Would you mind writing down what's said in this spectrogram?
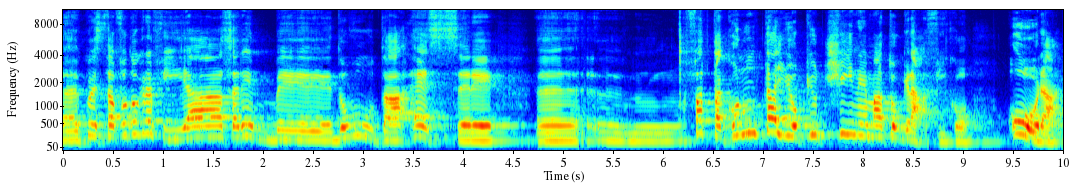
eh, questa fotografia sarebbe dovuta essere eh, ehm, fatta con un taglio più cinematografico. Ora,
